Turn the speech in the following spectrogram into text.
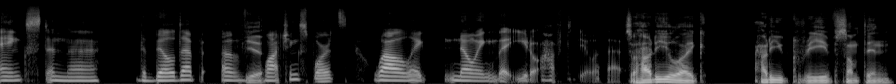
angst and the the buildup of Yeah. watching sports while like knowing that you don't have to deal with that. So how do you like how do you grieve something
